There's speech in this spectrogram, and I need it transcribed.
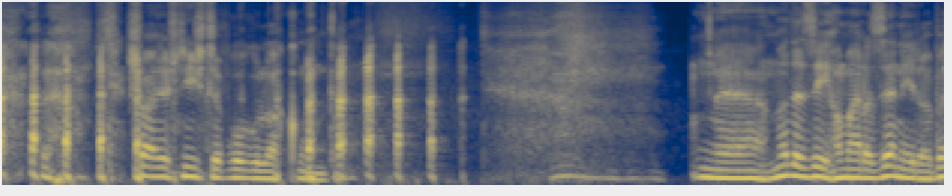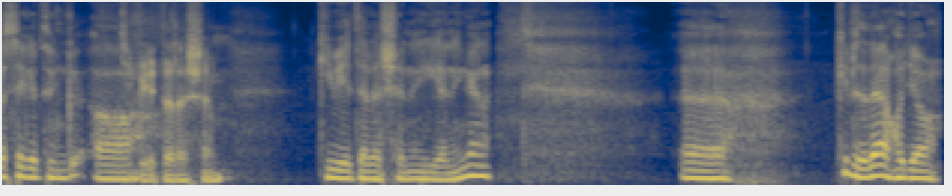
Sajnos nincs több Google akkontom. Na de azért, ha már a zenéről beszélgetünk, a Kivételesen. kivételesen, igen, igen. Képzeld el, hogy a,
